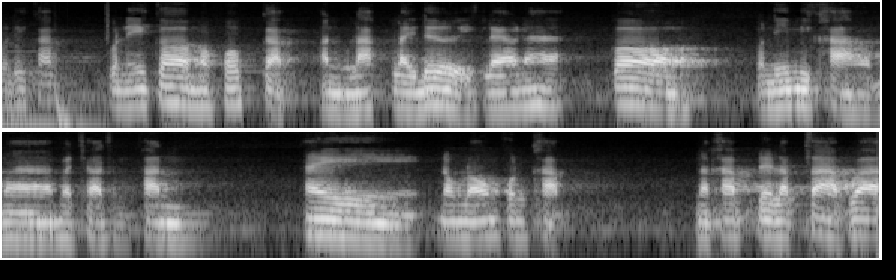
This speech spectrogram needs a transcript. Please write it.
วัสดีครับ วันนี้ก็มาพบกับอนุรักษ์ไรเดอร์อีกแล้วนะฮะ ก็วันนี้มีข่าวมาประชาสัมพันธ์ ให้น้องๆคนขับนะครับ ได้รับทราบว่า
